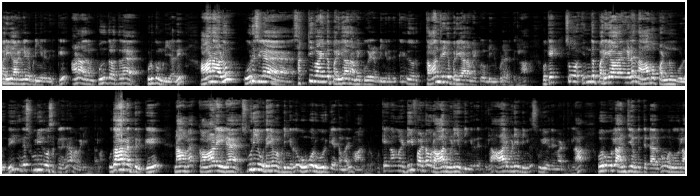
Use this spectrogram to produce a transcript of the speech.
பரிகாரங்கள் அப்படிங்கிறது இருக்கு. ஆனா அதை நம்ம பொதுத்தளத்துல கொடுக்க முடியாது. ஆனாலும் ஒரு சில சக்தி வாய்ந்த பரிகார அமைப்புகள் அப்படிங்கிறதுக்கு இது ஒரு தாந்திரிக பரிகார அமைப்பு அப்படின்னு கூட எடுத்துக்கலாம். ஓகே ஸோ இந்த பரிகாரங்களை நாம பண்ணும் பொழுது இந்த சூரிய தோஷத்துலேருந்து நம்ம வெளியே வந்துடலாம் உதாரணத்திற்கு நாம காலையில சூரிய உதயம் அப்படிங்கிறது ஒவ்வொரு ஊருக்கு ஏற்ற மாதிரி மாறுபடும். ஓகே நம்ம டிஃபால்ட்டா ஒரு ஆறு மணி அப்படிங்கிறது எடுத்துக்கலாம். ஆறு மணி அப்படிங்கிறது சூரிய உதயமா எடுத்துக்கலாம். ஒரு ஊர்ல அஞ்சு எண்பத்தெட்டா இருக்கும் ஒரு ஊர்ல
